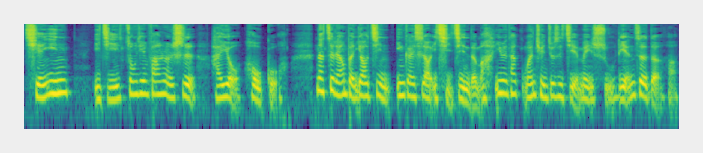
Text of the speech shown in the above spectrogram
前因，以及中间发生的事，还有后果。那这两本要进，应该是要一起进的嘛，因为它完全就是姐妹书连着的哈。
